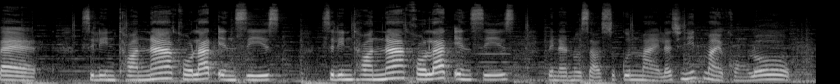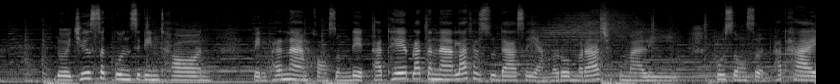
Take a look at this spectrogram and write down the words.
8. ซิลินทอนนาโคลัสเอนซิสซิลินทอนนาโคลัสเอนซิสเป็นไดโนเสาร์สกุลใหม่และชนิดใหม่ของโลก โดยชื่อสกุลซิลินทอน เป็นพระนามของสมเด็จพระเทพรัตนราชสุดาสยามบรมราชกุมารี ผู้ทรงสนพระไทย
